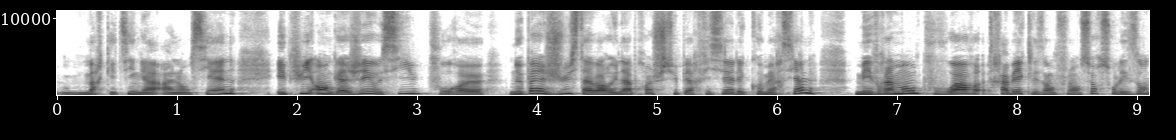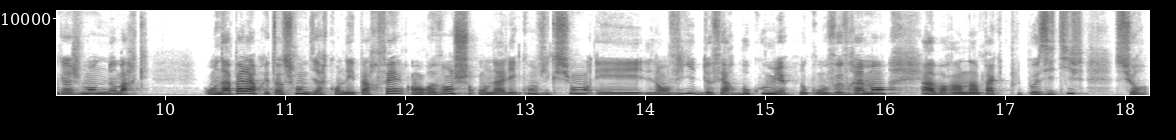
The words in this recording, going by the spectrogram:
marketing à, l'ancienne, et puis engager aussi pour euh, ne pas juste avoir une approche superficielle et commerciale, mais vraiment pouvoir travailler avec les influenceurs sur les engagements de nos marques. On n'a pas la prétention de dire qu'on est parfait. En revanche, on a les convictions et l'envie de faire beaucoup mieux. Donc, on veut vraiment avoir un impact plus positif sur,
